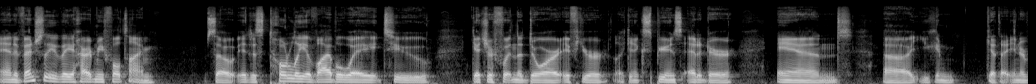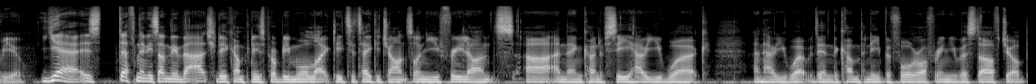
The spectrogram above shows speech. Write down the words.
and eventually they hired me full time. So it is totally a viable way to get your foot in the door if you're like an experienced editor and uh, you can get that interview. Yeah, it's definitely something that actually a company is probably more likely to take a chance on you freelance uh, and then kind of see how you work and how you work within the company before offering you a staff job.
